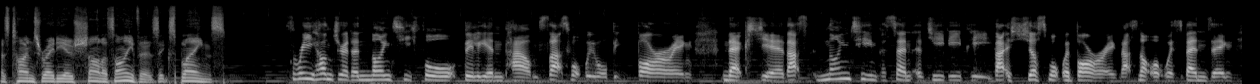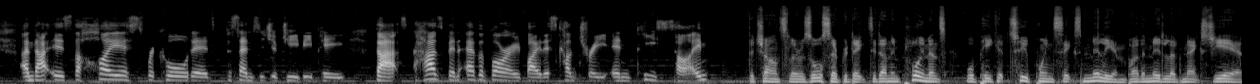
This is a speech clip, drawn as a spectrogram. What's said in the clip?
as Times Radio's Charlotte Ivers explains. 394 billion pounds. That's what we will be borrowing next year. That's 19% of GDP. That is just what we're borrowing. That's not what we're spending. And that is the highest recorded percentage of GDP that has been ever borrowed by this country in peacetime. The Chancellor has also predicted unemployment will peak at 2.6 million by the middle of next year.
